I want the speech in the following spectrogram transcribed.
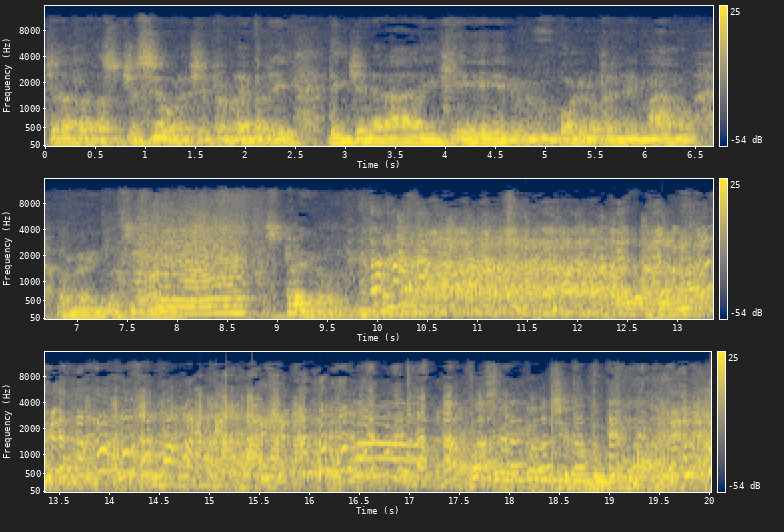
c'è la, la successione, c'è il problema dei, dei, generali che vogliono prendere in mano l'organizzazione. Prego. Basta che le cose siano puntuali.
